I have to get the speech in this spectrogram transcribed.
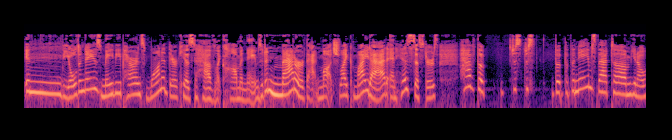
in the olden days, maybe parents wanted their kids to have like common names. It didn't matter that much. Like my dad and his sisters have the, just, just, the, the, the names that, um, you know,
